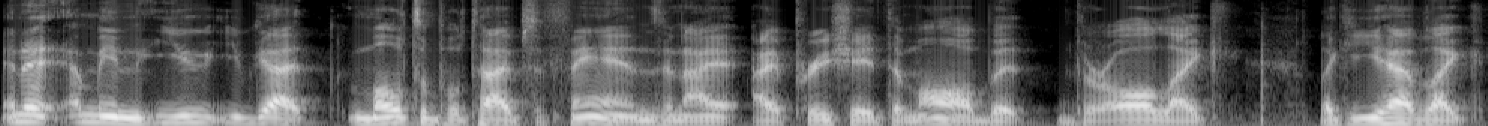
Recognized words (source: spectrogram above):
And it, I mean, you you've got multiple types of fans, and I I appreciate them all, but they're all like like you have like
